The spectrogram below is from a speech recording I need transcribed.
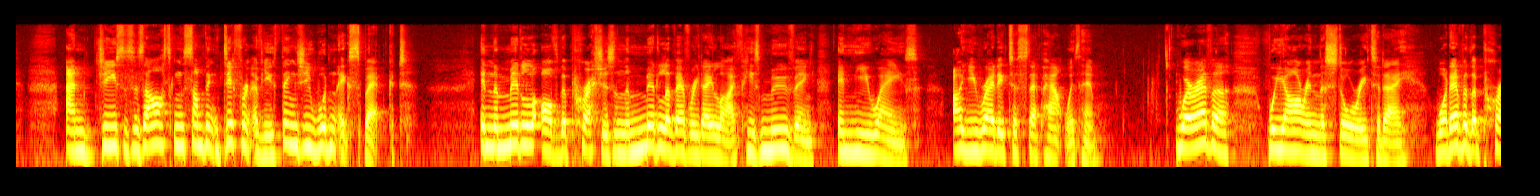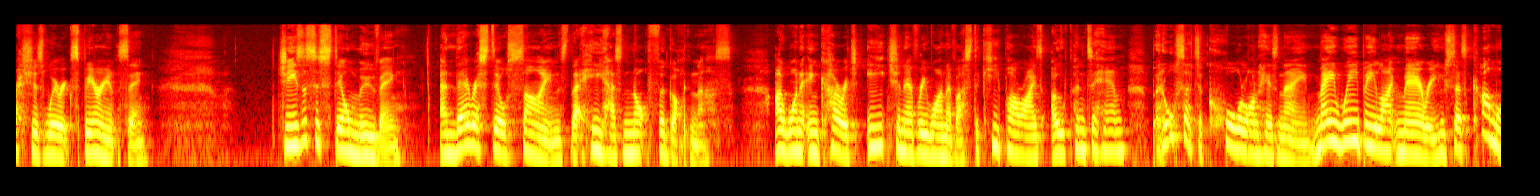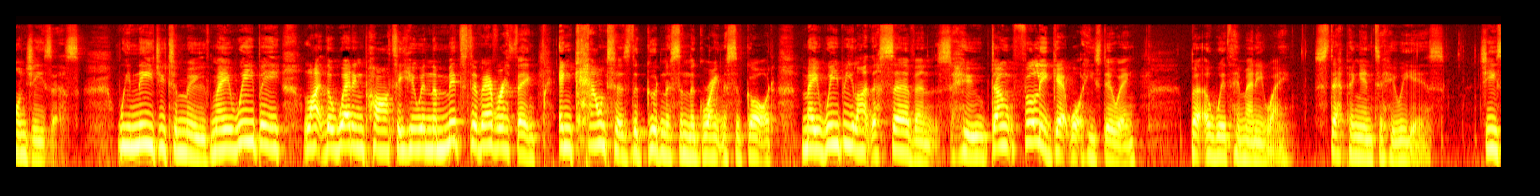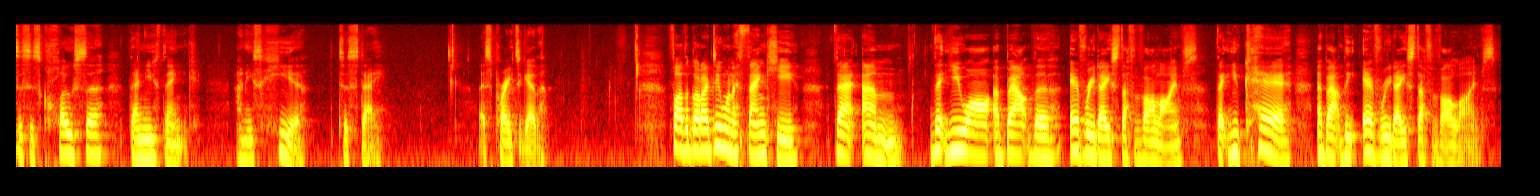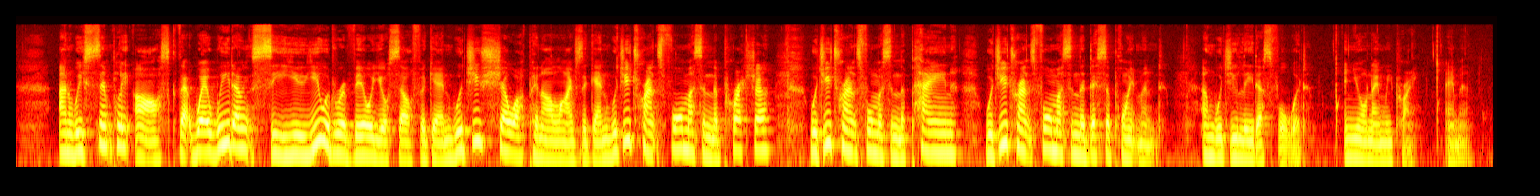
and Jesus is asking something different of you, things you wouldn't expect. In the middle of the pressures, in the middle of everyday life, He's moving in new ways. Are you ready to step out with Him? Wherever we are in the story today, whatever the pressures we're experiencing, Jesus is still moving, and there are still signs that He has not forgotten us. I want to encourage each and every one of us to keep our eyes open to Him, but also to call on His name. May we be like Mary, who says, Come on, Jesus, we need you to move. May we be like the wedding party who, in the midst of everything, encounters the goodness and the greatness of God. May we be like the servants who don't fully get what He's doing, but are with Him anyway, stepping into who He is. Jesus is closer than you think, and He's here to stay. Let's pray together. Father God, I do want to thank you that, um, that you are about the everyday stuff of our lives, that you care about the everyday stuff of our lives. And we simply ask that where we don't see you, you would reveal yourself again. Would you show up in our lives again? Would you transform us in the pressure? Would you transform us in the pain? Would you transform us in the disappointment? And would you lead us forward? In your name we pray. Amen.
